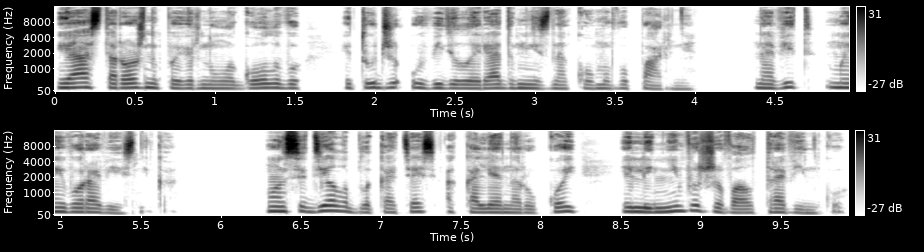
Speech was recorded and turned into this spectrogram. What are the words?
Я осторожно повернула голову и тут же увидела рядом незнакомого парня, на вид моего ровесника. Он сидел, облокотясь о колено рукой и лениво жевал травинку.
